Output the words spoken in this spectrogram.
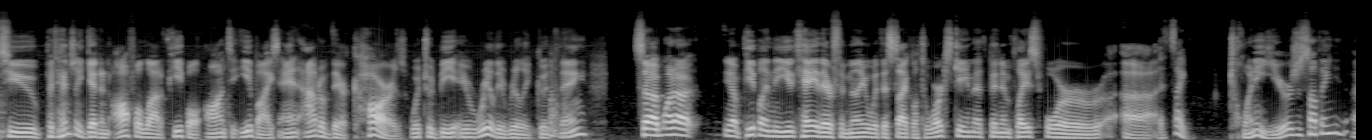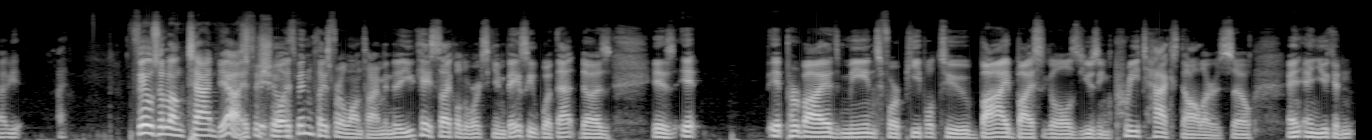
to potentially get an awful lot of people onto e-bikes and out of their cars, which would be a really really good thing. So I want to you know people in the UK they're familiar with the cycle to work scheme that's been in place for uh, it's like 20 years or something. I mean, Feels a long time. yeah, it's for been, sure. well, it's been in place for a long time. And the UK cycle to work scheme, basically, what that does is it it provides means for people to buy bicycles using pre-tax dollars. So, and, and you can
